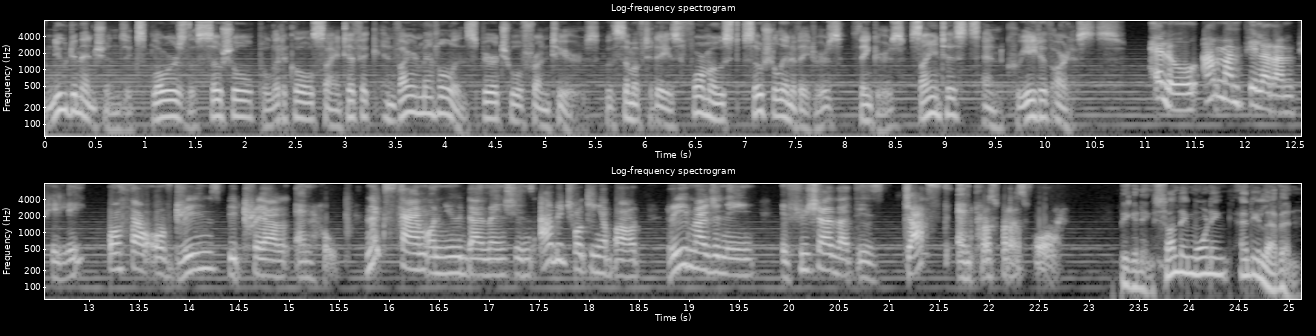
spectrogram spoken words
New Dimensions explores the social, political, scientific, environmental, and spiritual frontiers with some of today's foremost social innovators, thinkers, scientists, and creative artists. Hello, I'm Mamphela Ramphele, author of Dreams, Betrayal, and Hope. Next time on New Dimensions, I'll be talking about reimagining a future that is just and prosperous for all. Beginning Sunday morning at 11.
